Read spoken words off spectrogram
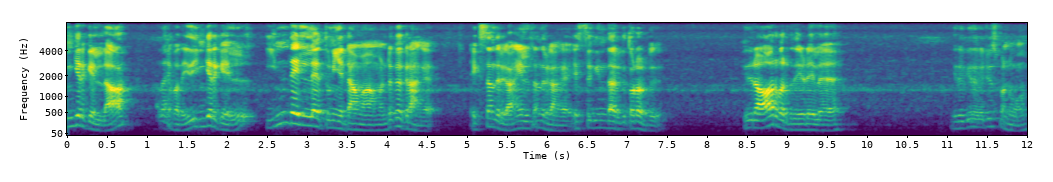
இங்கே இருக்க எல்லா? அதான் நான் பார்த்தேன். இது இங்கே இருக்க எல் இந்த எல்லை துணியட்டாமான்ட்டு கேட்குறாங்க எக்ஸ் தந்திருக்காங்க எல் தந்திருக்காங்க. எஸ்ஸுக்கு இந்த இருக்குது தொடர்பு. இதில் ஆர் வருது இடையில. இதுக்கு இதை யூஸ் பண்ணுவோம்.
